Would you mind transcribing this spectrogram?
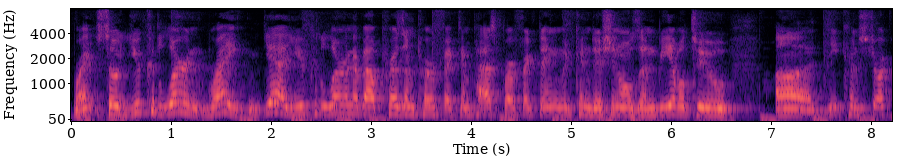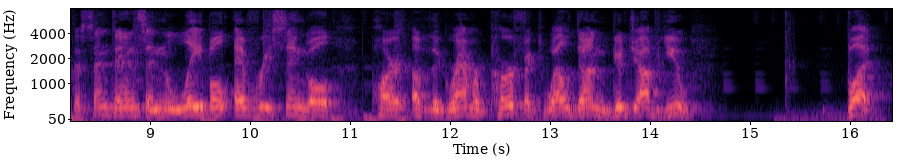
Right? So you could learn, right? Yeah, you could learn about present perfect and past perfect and the conditionals and be able to uh, deconstruct a sentence and label every single part of the grammar perfect. Well done. Good job, you. But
